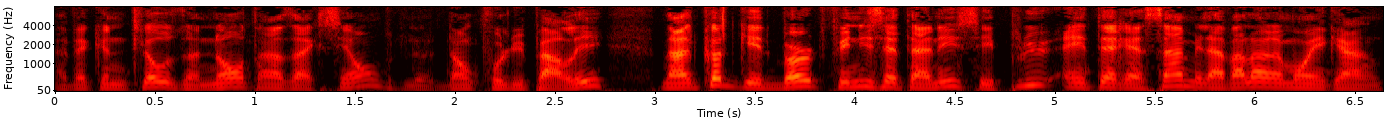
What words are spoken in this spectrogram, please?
avec une clause de non-transaction, donc il faut lui parler. Dans le cas de Gatebird, fini cette année, c'est plus intéressant, mais la valeur est moins grande.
